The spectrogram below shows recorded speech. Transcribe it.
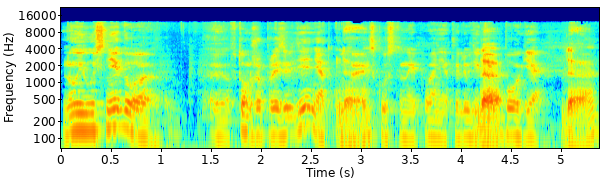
Ну и у Снегова э, в том же произведении, откуда да. искусственные планеты, люди да. как боги, да.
